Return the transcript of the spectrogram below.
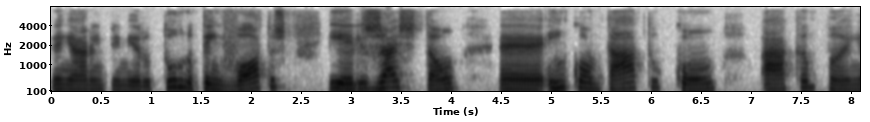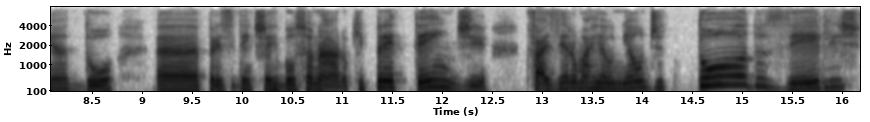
ganharam em primeiro turno, têm votos e eles já estão é, em contato com a campanha do uh, presidente Jair Bolsonaro, que pretende fazer uma reunião de todos eles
